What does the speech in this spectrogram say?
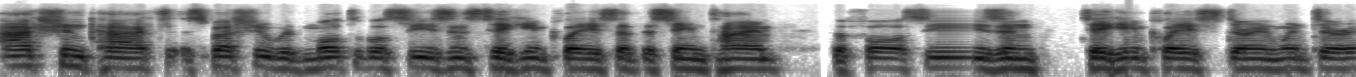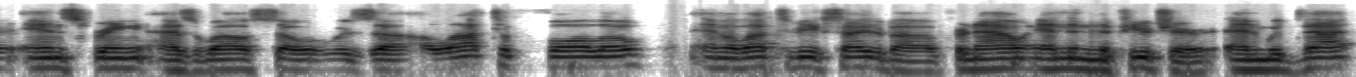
action packed, especially with multiple seasons taking place at the same time. The fall season taking place during winter and spring as well. So it was uh, a lot to follow and a lot to be excited about for now and in the future. And with that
